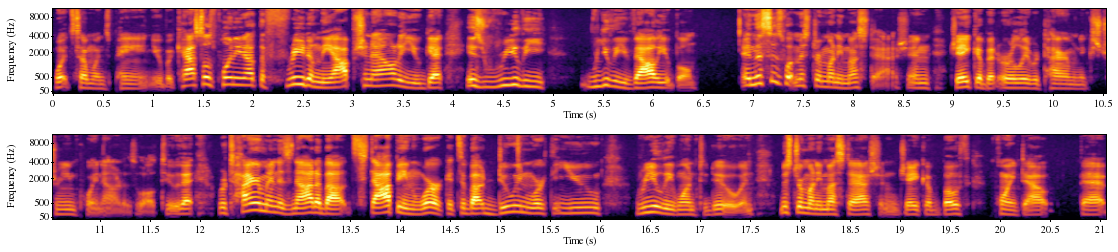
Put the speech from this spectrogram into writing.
what someone's paying you. But Cassel's pointing out the freedom, the optionality you get is really, really valuable. And this is what Mr. Money Mustache and Jacob at Early Retirement Extreme point out as well too that retirement is not about stopping work it's about doing work that you really want to do and Mr. Money Mustache and Jacob both point out that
